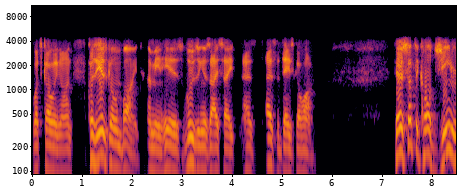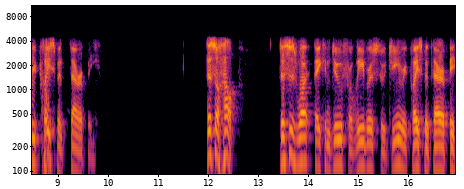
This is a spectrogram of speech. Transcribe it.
what's going on because he is going blind. I mean, he is losing his eyesight as as the days go on. There's something called gene replacement therapy. This will help. This is what they can do for Leber's through gene replacement therapy.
